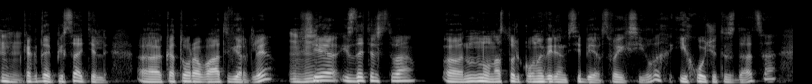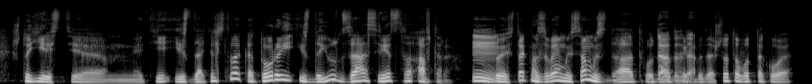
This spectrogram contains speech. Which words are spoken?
угу. когда писатель, э, которого отвергли угу. все издательства, ну, настолько он уверен в себе, в своих силах и хочет издаться, что есть э, те издательства, которые издают за средства автора. Mm. То есть так называемый сам издат, вот, да, вот, да, как да. Бы, да, что-то вот такое.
